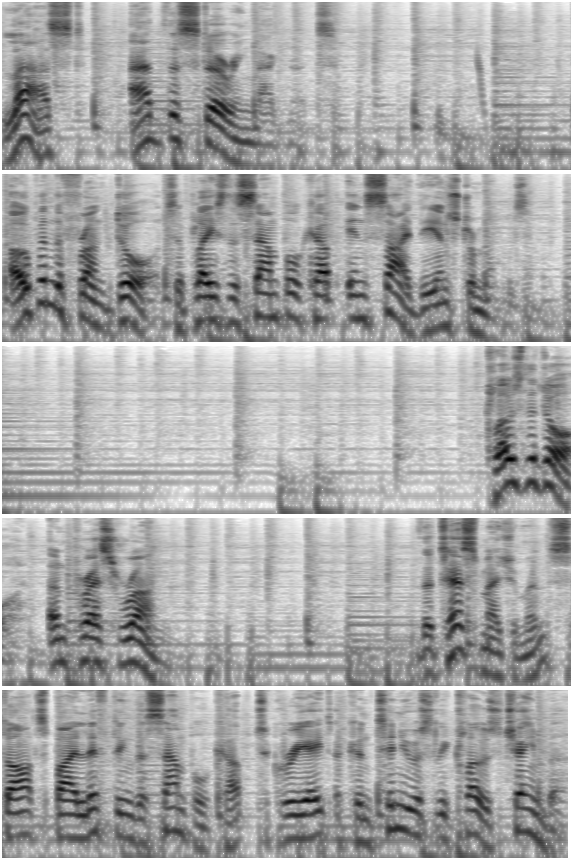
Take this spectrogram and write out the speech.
Last, add the stirring magnet. Open the front door to place the sample cup inside the instrument. Close the door and press Run. The test measurement starts by lifting the sample cup to create a continuously closed chamber.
